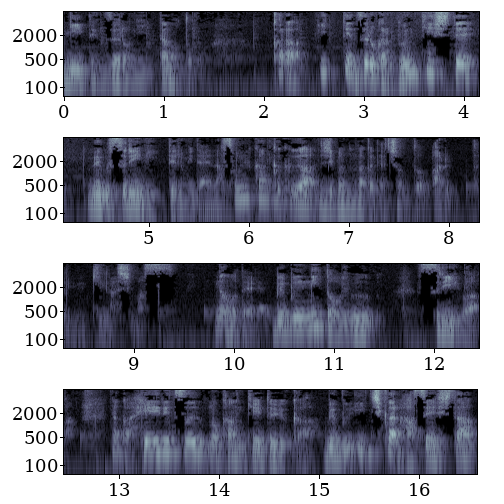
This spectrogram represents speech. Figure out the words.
2.0に行ったのと、から1.0から分岐して Web3 に行ってるみたいな、そういう感覚が自分の中ではちょっとあるという気がします。なので、Web2 と Web3 は、なんか並列の関係というか、Web1 から派生した、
